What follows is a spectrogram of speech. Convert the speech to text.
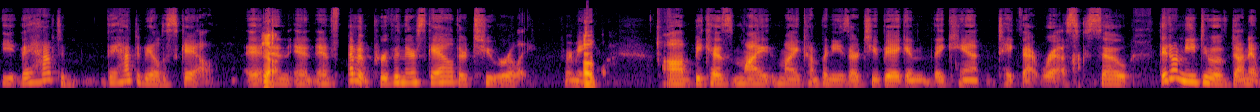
they have to they have to be able to scale, and yeah. and, and if they haven't proven their scale, they're too early for me. Okay. Um, because my my companies are too big and they can't take that risk. So they don't need to have done it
